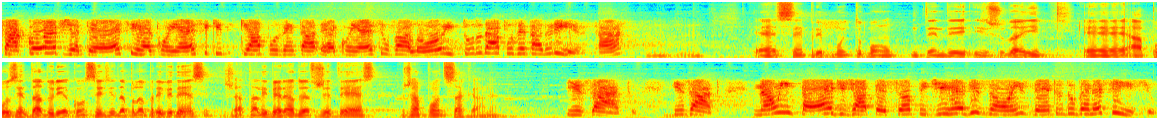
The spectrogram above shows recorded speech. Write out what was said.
Sacou o FGTS e reconhece que, que aposenta, reconhece o valor e tudo da aposentadoria, tá? Uhum. É sempre muito bom entender isso daí é, a aposentadoria concedida pela Previdência, já está liberado o FGTS, já pode sacar, né? Exato, exato. Não impede de a pessoa pedir revisões dentro do benefício.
